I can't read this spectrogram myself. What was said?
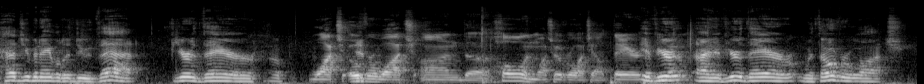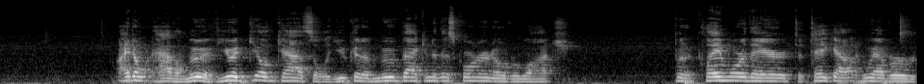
had you been able to do that, if you're there, uh, watch Overwatch on the hole and watch Overwatch out there. if you're uh, if you're there with Overwatch, I don't have a move. If you had killed Castle, you could have moved back into this corner in Overwatch, put a claymore there to take out whoever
